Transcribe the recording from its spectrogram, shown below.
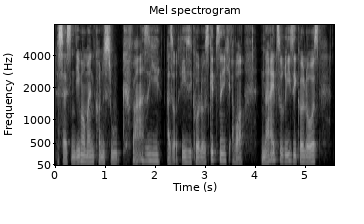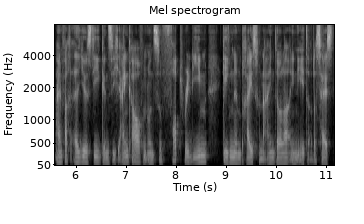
Das heißt, in dem Moment konntest du quasi, also risikolos gibt's nicht, aber nahezu risikolos einfach LUSD günstig einkaufen und sofort redeem gegen einen Preis von 1 Dollar in Ether. Das heißt,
